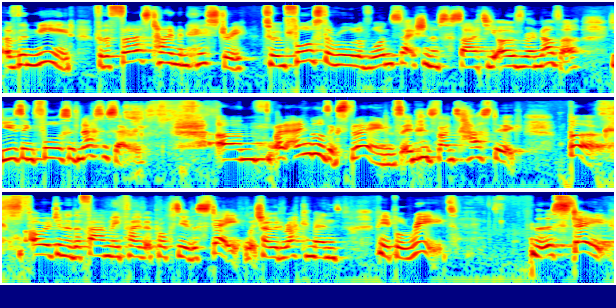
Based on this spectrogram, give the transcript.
of the need for the first time in history to enforce the rule of one section of society over another using force if necessary. Um, and Engels explains in his fantastic book, Origin of the Family, Private Property of the State, which I would recommend people read. The state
